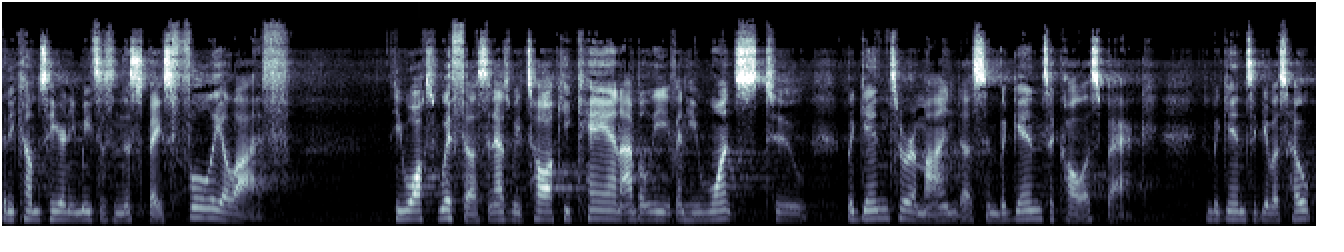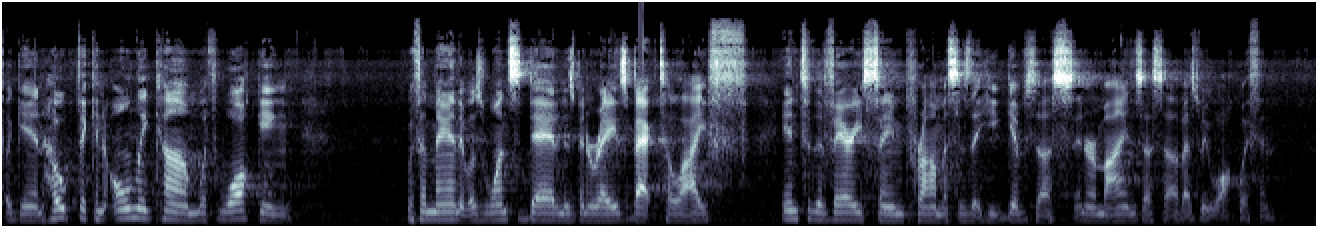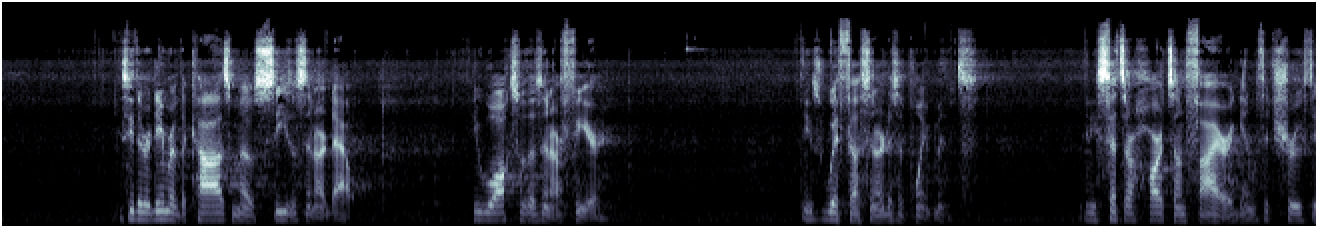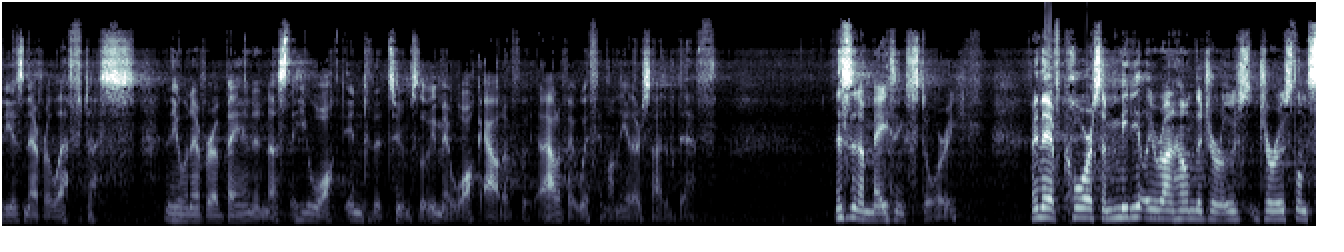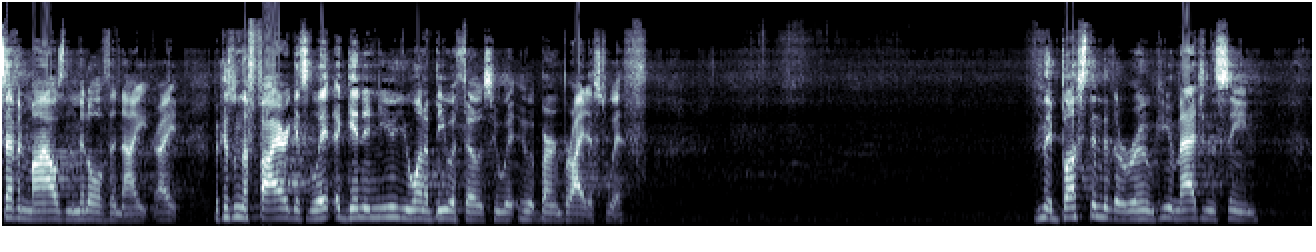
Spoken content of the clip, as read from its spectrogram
That he comes here and he meets us in this space fully alive. He walks with us, and as we talk, he can, I believe, and he wants to begin to remind us and begin to call us back and begin to give us hope again. Hope that can only come with walking with a man that was once dead and has been raised back to life into the very same promises that he gives us and reminds us of as we walk with him. You see, the Redeemer of the cosmos sees us in our doubt, he walks with us in our fear, he's with us in our disappointment. And he sets our hearts on fire again with the truth that he has never left us and he will never abandon us, that he walked into the tomb so that we may walk out of, out of it with him on the other side of death. This is an amazing story. I mean, they, of course, immediately run home to Jerusalem, seven miles in the middle of the night, right? Because when the fire gets lit again in you, you want to be with those who, who it burned brightest with. And they bust into the room. Can you imagine the scene?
